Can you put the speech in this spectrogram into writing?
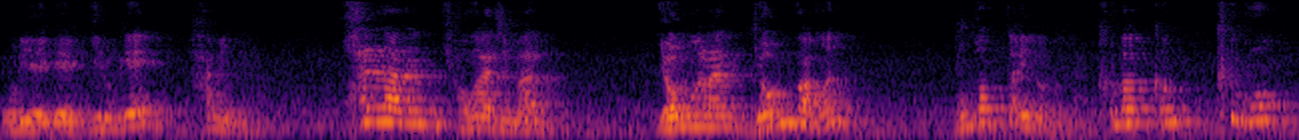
우리에게 이루게 함이니라. 환란은 경하지만 영원한 영광은 무겁다 이겁니다. 그만큼 크고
